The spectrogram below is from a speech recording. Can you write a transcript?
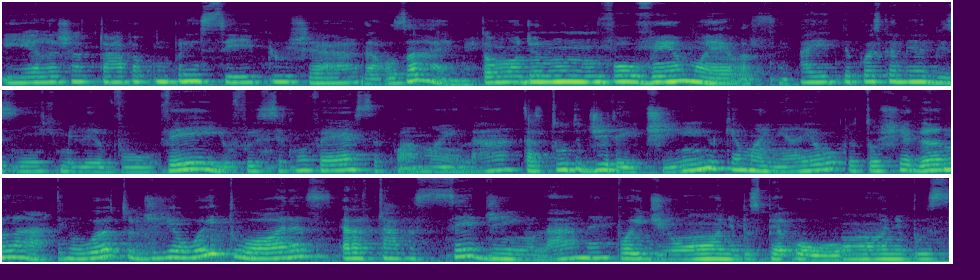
E ela já estava com princípio já da Alzheimer. Então, onde não, não envolvemos ela, assim. Aí, depois que a minha vizinha que me levou veio, foi você conversa com a mãe lá. Tá tudo direitinho, que amanhã eu, eu tô chegando lá. No outro dia, 8 horas, ela tava cedinho lá, né? Foi de ônibus, pegou o ônibus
